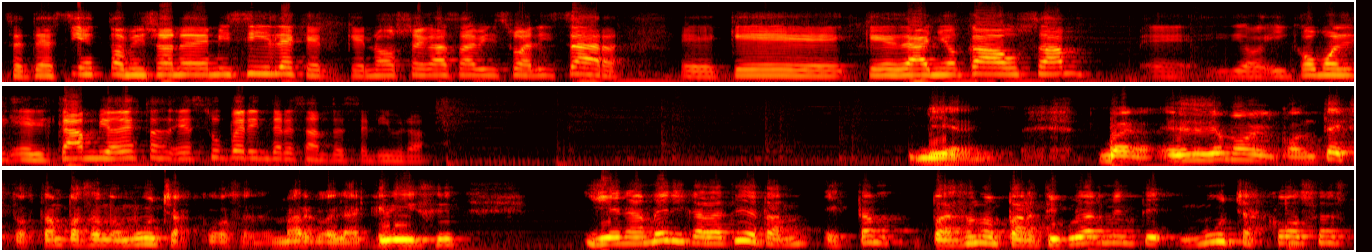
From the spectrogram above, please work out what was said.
700 millones de misiles que, que no llegas a visualizar eh, qué, qué daño causan. Eh, y, cómo el, cambio de esto es súper interesante ese libro. Bien. Bueno, ese digamos el contexto. Están pasando muchas cosas en el marco de la crisis. Y en América Latina están pasando particularmente muchas cosas.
